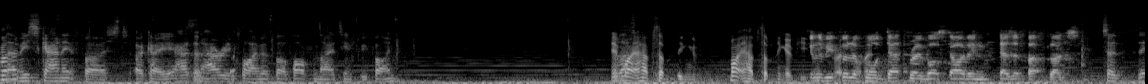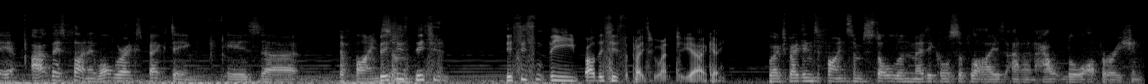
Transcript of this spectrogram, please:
let me scan it first. Okay, it has an arid climate, but apart from that, it seems to be fine. It Well, might that's- have something. Might have something of you. It's going to be full of more death robots guarding desert butt plugs. So the, at this planet, what we're expecting is uh, to find This some. is this is this isn't the. Oh, this is the place we went to. Yeah. Okay. We're expecting to find some stolen medical supplies and an outlaw operation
